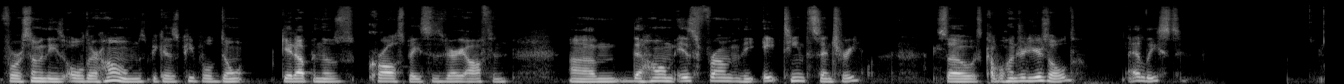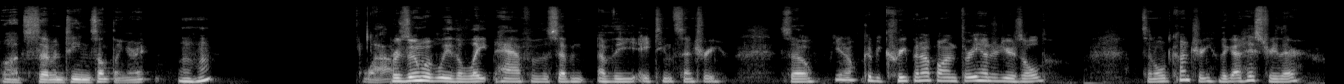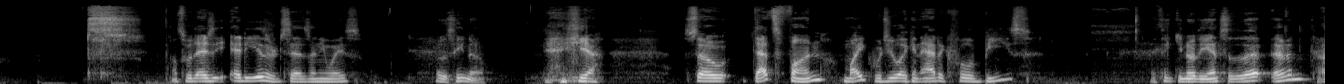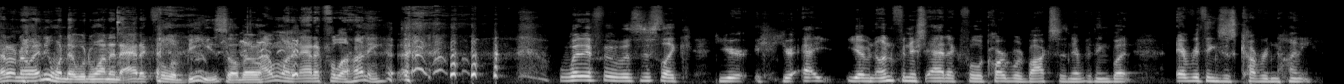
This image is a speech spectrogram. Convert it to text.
for some of these older homes because people don't get up in those crawl spaces very often. Um, the home is from the 18th century, so it's a couple hundred years old, at least. Well, it's seventeen something, right? Mm-hmm. Wow. presumably the late half of the seven of the 18th century. So you know, could be creeping up on 300 years old. It's an old country. They got history there. That's what Eddie, Eddie Izzard says, anyways. What does he know? yeah. So that's fun. Mike, would you like an attic full of bees? I think you know the answer to that, Evan. I don't know anyone that would want an attic full of bees, although I want an attic full of honey. What if it was just like you're you're at, you have an unfinished attic full of cardboard boxes and everything, but everything's just covered in honey?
